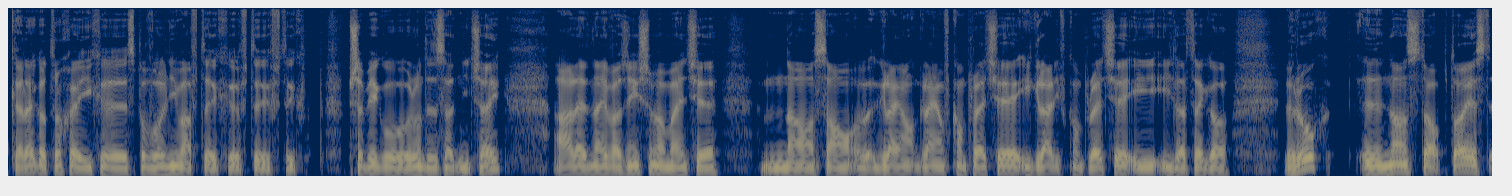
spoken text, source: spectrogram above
Kerego trochę ich e, spowolniła w tych, w tych, w tych przebiegu rundy zasadniczej, ale w najważniejszym momencie no, są, grają, grają w komplecie i grali w komplecie i, i dlatego ruch non-stop. To jest,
